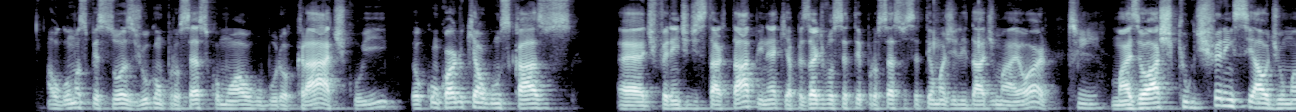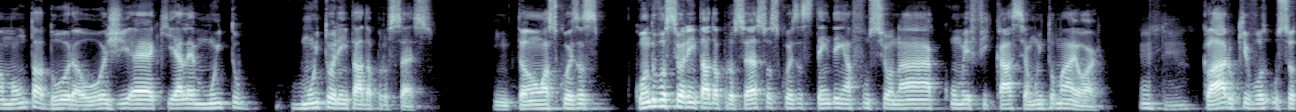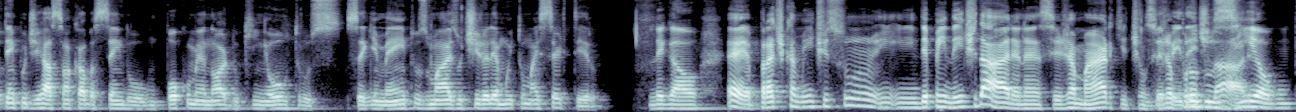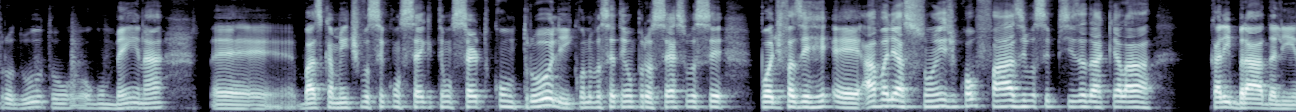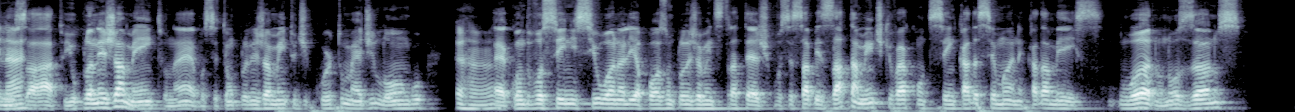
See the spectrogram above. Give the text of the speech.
Algumas pessoas julgam o processo como algo burocrático e eu concordo que em alguns casos, é, diferente de startup, né, que apesar de você ter processo, você tem uma agilidade maior. Sim. Mas eu acho que o diferencial de uma montadora hoje é que ela é muito, muito orientada a processo. Então, as coisas, quando você é orientado a processo, as coisas tendem a funcionar com uma eficácia muito maior. Uhum. Claro que o seu tempo de reação acaba sendo um pouco menor do que em outros segmentos, mas o tiro ele é muito mais certeiro. Legal. É, praticamente isso independente da área, né? Seja marketing, seja produzir algum produto ou algum bem, né? É, basicamente você consegue ter um certo controle e quando você tem um processo você pode fazer é, avaliações de qual fase você precisa daquela calibrada ali, né? Exato. E o planejamento, né? Você tem um planejamento de curto, médio e longo. Uhum. É, quando você inicia o ano ali após um planejamento estratégico, você sabe exatamente o que vai acontecer em cada semana, em cada mês, no ano, nos anos.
